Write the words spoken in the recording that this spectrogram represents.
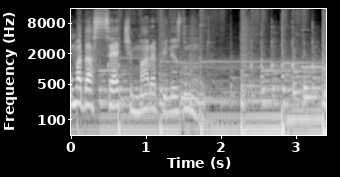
uma das sete maravilhas do mundo.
